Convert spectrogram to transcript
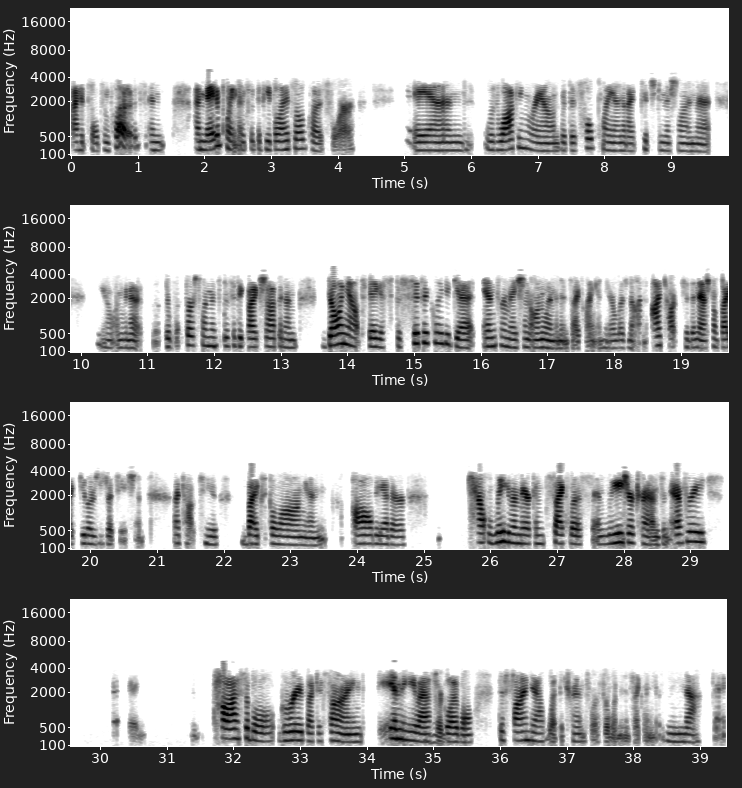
I had sold some clothes, and I made appointments with the people I had sold clothes for, and was walking around with this whole plan that I pitched to Michelin that you know, I'm gonna the first women's specific bike shop, and I'm going out to Vegas specifically to get information on women in cycling, and there was none. I talked to the National Bike Dealers Association. I talked to Bikes Belong and all the other count League of American Cyclists and Leisure Trends and every possible group I could find in the U.S. or Mhm. global to find out what the trends were for women in cycling. There was nothing.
